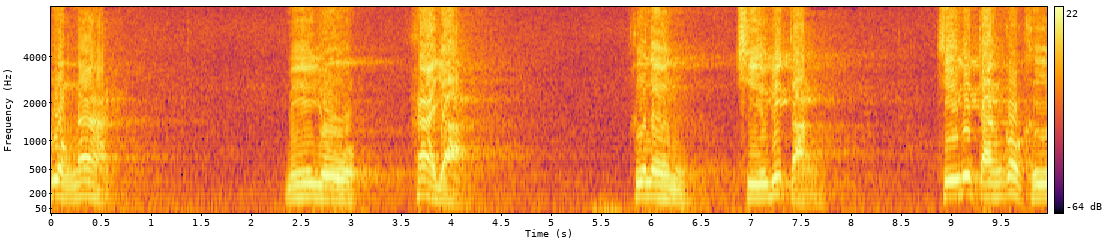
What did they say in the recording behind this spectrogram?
ล่วงหน้าเนี่ย มีอยู่ห้าอย่าง คือหนึ่งชีวิตตัง ชีวิตตังก็คือ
